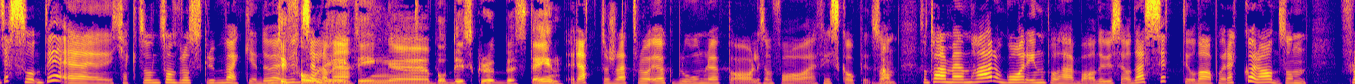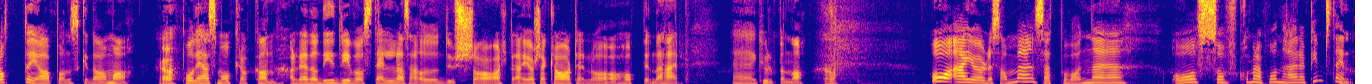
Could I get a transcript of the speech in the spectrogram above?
yes, så det er kjekt, sånn, sånn for å skrubbe vekk døde hudceller med. Defoliating uh, body scrub-stain. Rett og slett for å øke blodomløpet og liksom få friska opp litt sånn. Så tar jeg med den her og går inn på det her badehuset, og der sitter jo da på rekke og rad sånn flotte japanske damer Ja. på de her små krakkene allerede. Og de driver og steller seg og dusjer og alt det. Gjør seg klar til å hoppe i det her eh, kulpen, da. Ja. Og jeg gjør det samme. Setter på vannet. Og så kommer jeg på den her pimpsteinen.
